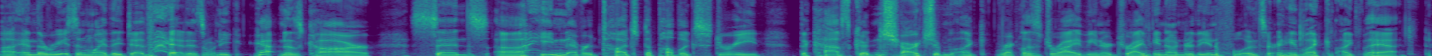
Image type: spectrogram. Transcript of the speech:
Uh, and the reason why they did that is when he got in his car, since uh, he never touched a public street, the cops couldn't charge him like reckless driving or driving under the influence or anything like, like that.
